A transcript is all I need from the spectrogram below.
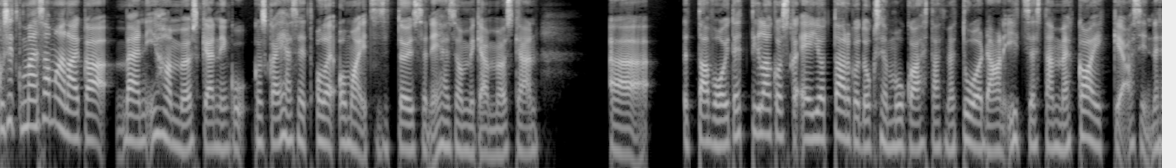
kun sit kun mä samaan aikaan, mä en ihan myöskään, niin kuin, koska eihän se, että ole oma itsesi töissä, niin eihän se ole mikään myöskään ää, tavoitetila, koska ei ole tarkoituksenmukaista, että me tuodaan itsestämme kaikkea sinne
